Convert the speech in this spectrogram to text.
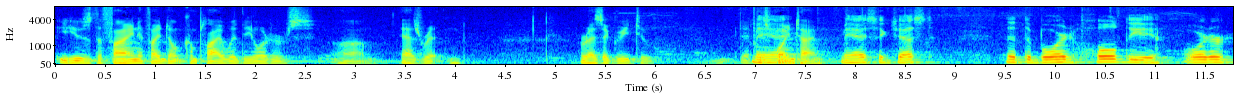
use the fine if I don't comply with the orders um, as written, or as agreed to at this May I- point in time. may I suggest that the board hold the order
